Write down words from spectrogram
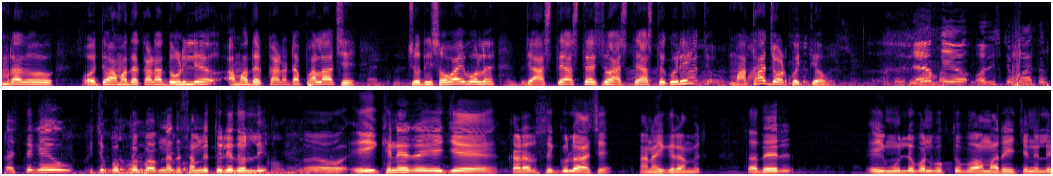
আমরা হয়তো আমাদের কাড়া দৌড়িলে আমাদের কাড়াটা পালা আছে। যদি সবাই বলে যে আস্তে আস্তে আস্তে আস্তে আস্তে করে মাথা জড় করতে হবে। যাই হোক এই অদিষ্ট মাহাতোর কাছ থেকেও কিছু বক্তব্য আপনাদের সামনে তুলে ধরলি। তো এইখানের এই যে কারারসিকগুলো আছে আনাই গ্রামের। তাদের এই মূল্যবান বক্তব্য আমার এই চ্যানেলে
